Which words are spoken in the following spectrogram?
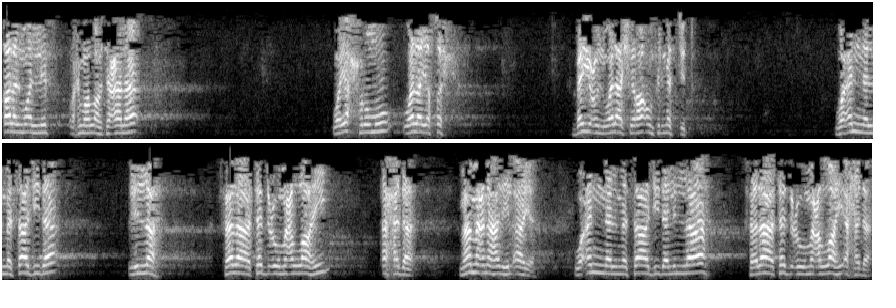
قال المؤلف رحمه الله تعالى ويحرم ولا يصح بيع ولا شراء في المسجد وأن المساجد لله فلا تدعوا مع الله أحدا. ما معنى هذه الآية؟ وأن المساجد لله فلا تدعوا مع الله أحدا.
